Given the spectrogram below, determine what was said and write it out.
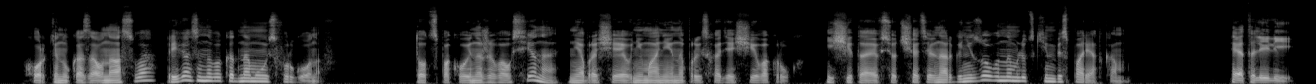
— Хоркин указал на осла, привязанного к одному из фургонов. Тот спокойно жевал сено, не обращая внимания на происходящее вокруг, и считая все тщательно организованным людским беспорядком. «Это Лили.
